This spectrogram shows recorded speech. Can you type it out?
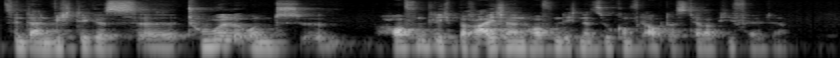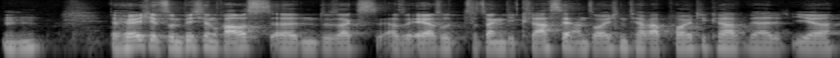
sind ein wichtiges äh, Tool und äh, hoffentlich bereichern, hoffentlich in der Zukunft auch das Therapiefeld. Ja. Mhm. Da höre ich jetzt so ein bisschen raus, äh, du sagst also eher sozusagen die Klasse an solchen Therapeutika werdet ihr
